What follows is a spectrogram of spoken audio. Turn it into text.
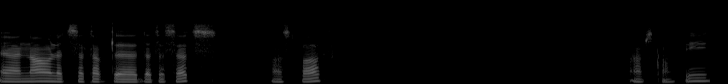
Uh, now let's set up the datasets. Host path. Apps config.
